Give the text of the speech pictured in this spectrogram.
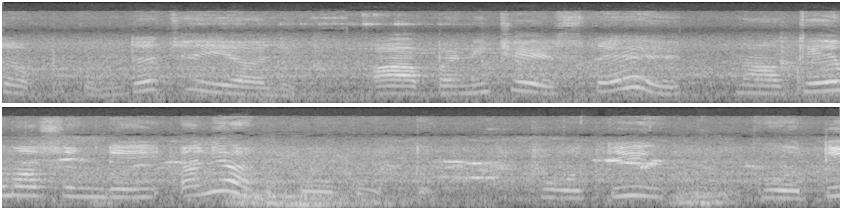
తప్పకుండా చేయాలి. ఆ పని చేస్తే నాకేమొస్తుంది అని అనుకోకూడదు కోతి కోతి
